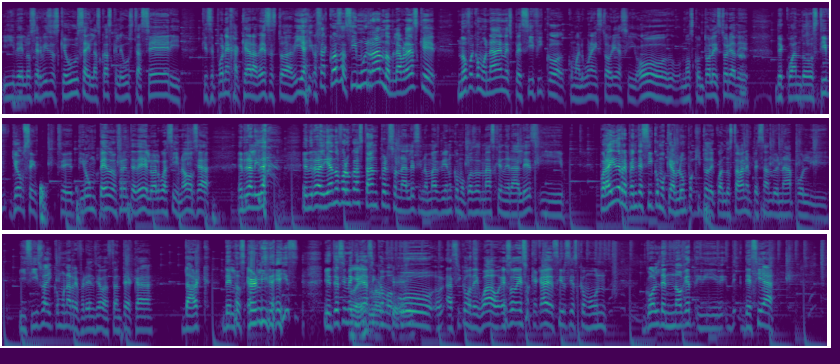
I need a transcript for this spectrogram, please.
y de los servicios que usa y las cosas que le gusta hacer y que se pone a hackear a veces todavía. o sea, cosas así muy random. La verdad es que no fue como nada en específico, como alguna historia así. O nos contó la historia de, de cuando Steve Jobs se, se, tiró un pedo enfrente de él o algo así, ¿no? O sea, en realidad, en realidad no fueron cosas tan personales, sino más bien como cosas más generales. Y por ahí de repente sí como que habló un poquito de cuando estaban empezando en Apple y, y se hizo ahí como una referencia bastante acá dark de los early days. Y entonces sí me quedé así como, uh, así como de wow, eso, eso que acaba de decir sí es como un golden nugget. Y decía,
